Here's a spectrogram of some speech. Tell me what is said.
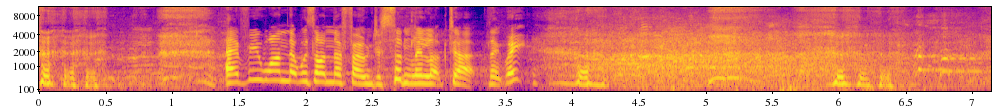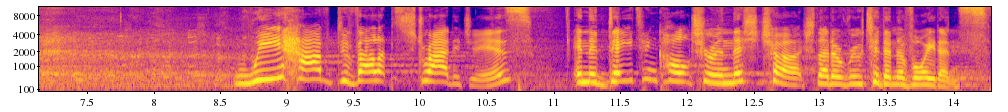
Everyone that was on the phone just suddenly looked up, like, wait. we have developed strategies in the dating culture in this church that are rooted in avoidance.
